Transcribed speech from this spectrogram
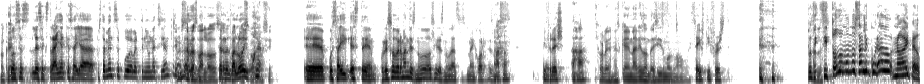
Entonces les extraña que se haya. Pues también se pudo haber tenido un accidente. Sí, ¿no? pues O sea, se resbaló. se resbaló y sí. eh, pues ahí, este. Por eso duerman desnudos y desnudas. Es mejor. Es más. Ajá. Y fresh. Ajá. Híjole, es que en áreas donde hay sismos no, güey. Safety first. Pues si, todo el mundo sale encuerado, no hay pedo.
